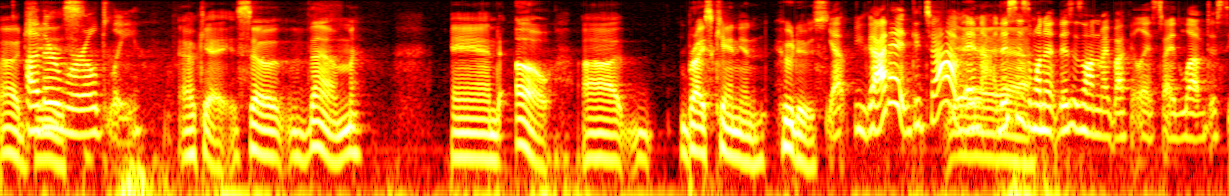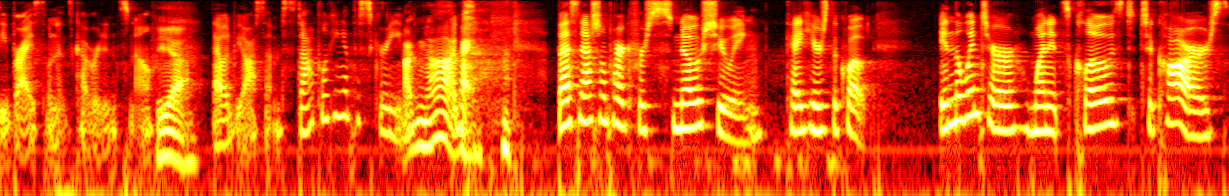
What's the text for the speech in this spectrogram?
Oh, jeez. Otherworldly. Okay, so them and oh, uh, Bryce Canyon hoodoos. Yep, you got it. Good job. And uh, this is one of this is on my bucket list. I'd love to see Bryce when it's covered in snow. Yeah, That would be awesome. Stop looking at the screen. I'm not. Okay. Best national park for snowshoeing. Okay, here's the quote. In the winter, when it's closed to cars,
